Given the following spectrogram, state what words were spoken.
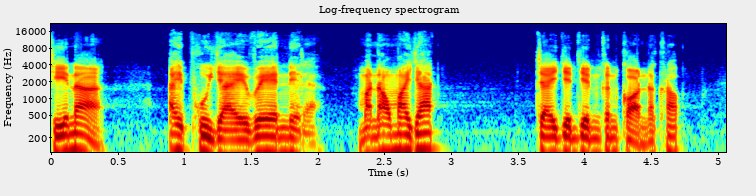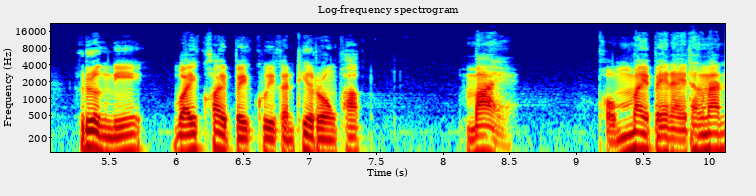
ชี้หน้า ไอ้ผู้ใหญ่เวรนี่แหละ มันเอามายัด ใจเย็นๆกันก่อนนะครับ เรื่องนี้ไว้ค่อยไปคุยกันที่โรงพัก ไม่ ผมไม่ไปไหนทั้งนั้น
